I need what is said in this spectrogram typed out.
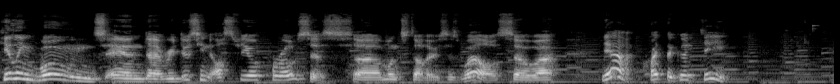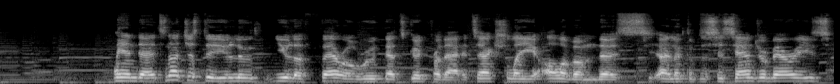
healing wounds and uh, reducing osteoporosis, uh, amongst others as well. So uh, yeah, quite the good tea. And uh, it's not just the Eleuthero root that's good for that. It's actually all of them. The, I looked up the Schisandra berries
